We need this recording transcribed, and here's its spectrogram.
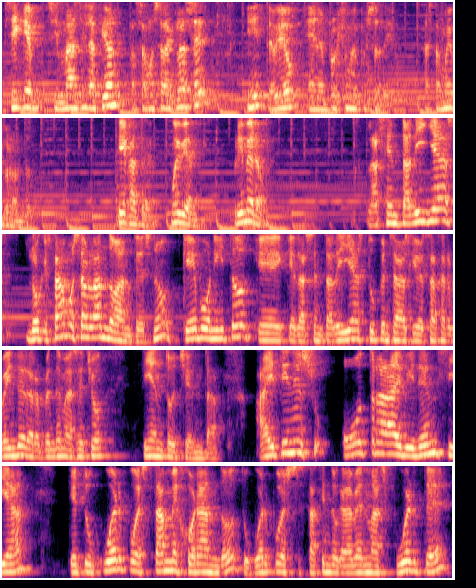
Así que sin más dilación, pasamos a la clase y te veo en el próximo episodio. Hasta muy pronto. Fíjate, muy bien. Primero, las sentadillas, lo que estábamos hablando antes, ¿no? Qué bonito que, las sentadillas, tú pensabas que ibas a hacer 20, de repente me has hecho 180. Ahí tienes otra evidencia que tu cuerpo está mejorando, tu cuerpo se está haciendo cada vez más fuerte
